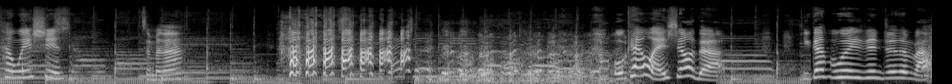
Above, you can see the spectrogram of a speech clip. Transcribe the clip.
看微信，怎么了？哈哈哈哈哈哈！我开玩笑的，你该不会认真的吧？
